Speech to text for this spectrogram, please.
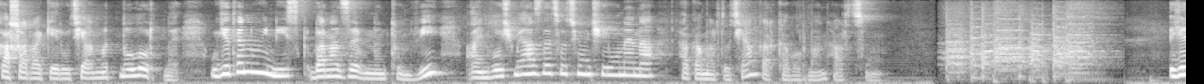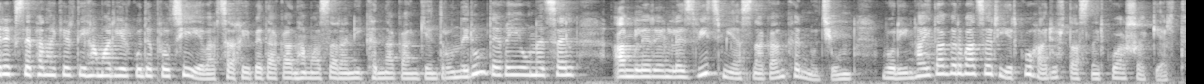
կաշառակերության մտնոլորտն է, ու եթե նույնիսկ բանաձևն ընդունվի, այն ոչ մի ազդեցություն չի ունենա հակամարտության կարգավորման հարցում։ Երեք Ստեփանակերտի համար երկու դպրոցի եւ Արցախի պետական համասարանի քննական կենտրոններում տեղի ունեցել անգլերեն լեզվից միասնական քննություն, որին հայտագրված էր 212 աշակերտ։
